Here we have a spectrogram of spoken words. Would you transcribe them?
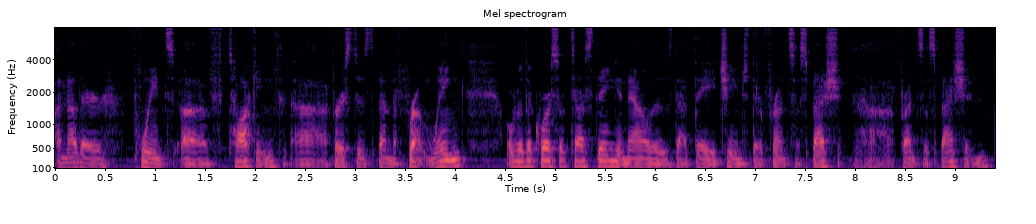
another point of talking. Uh, first, it's been the front wing over the course of testing, and now it was that they changed their front suspension, uh, front suspension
